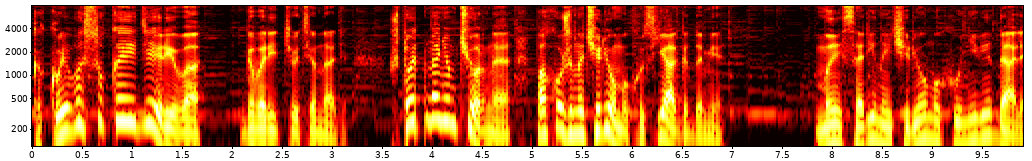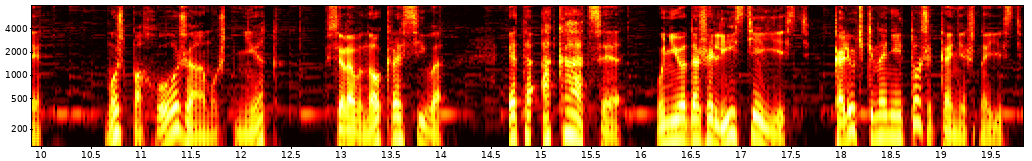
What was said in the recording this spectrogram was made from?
«Какое высокое дерево!» — говорит тетя Надя. «Что это на нем черное? Похоже на черемуху с ягодами». Мы с Ариной черемуху не видали. Может, похоже, а может, нет. Все равно красиво. Это акация. У нее даже листья есть. Колючки на ней тоже, конечно, есть.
